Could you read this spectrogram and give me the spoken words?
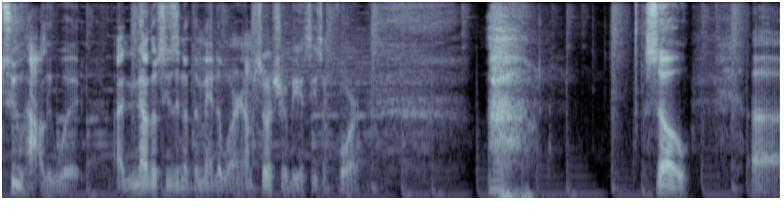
to Hollywood. Another season of The Mandalorian. I'm sure she'll be in season four. so, uh,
